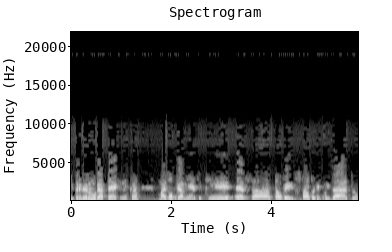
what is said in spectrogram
em primeiro lugar, técnica, mas obviamente que essa talvez falta de cuidado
